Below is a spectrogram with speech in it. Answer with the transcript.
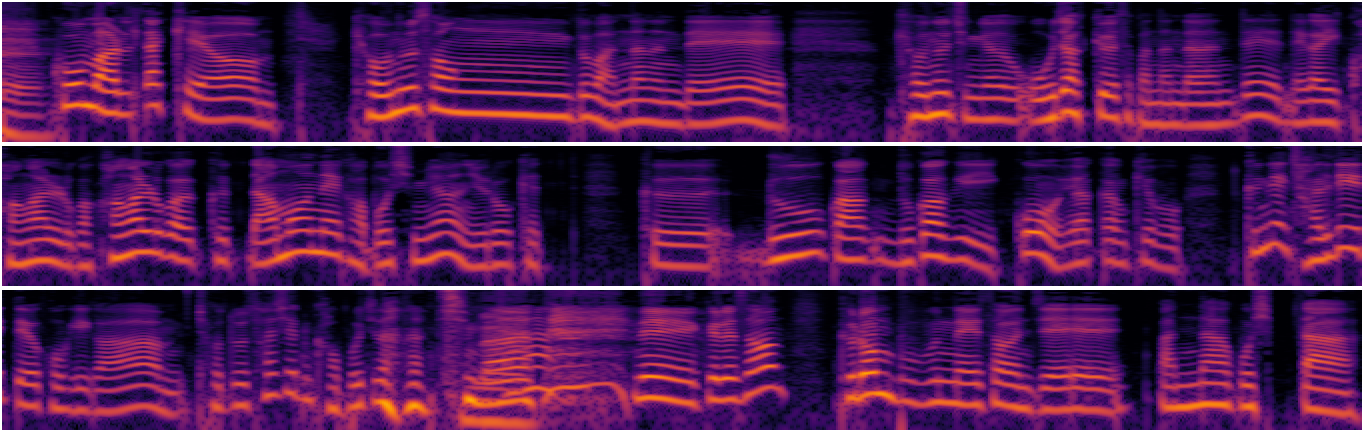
네. 그 말을 딱 해요. 견우성도 만나는데 견우 중녀 오작교에서 만난다는데 내가 이 광활루가 광활루가 그 남원에 가보시면 이렇게 그 누각 누각이 있고 약간 이렇게 뭐 굉장히 잘 돼 있대요 거기가 저도 사실은 가보진 않았지만 네 그래서 그런 부분에서 이제 만나고 싶다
